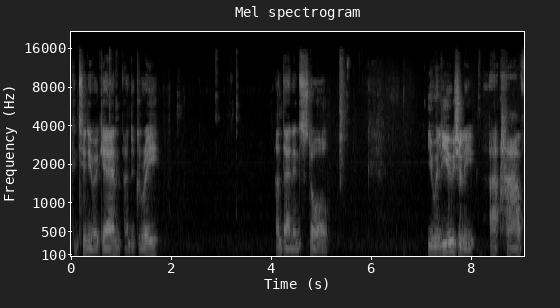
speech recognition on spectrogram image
Continue again and agree and then install. You will usually uh, have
